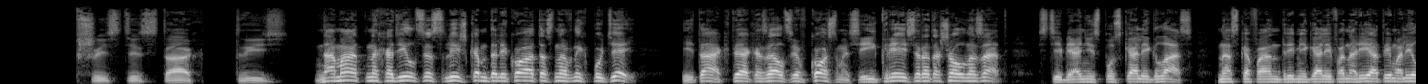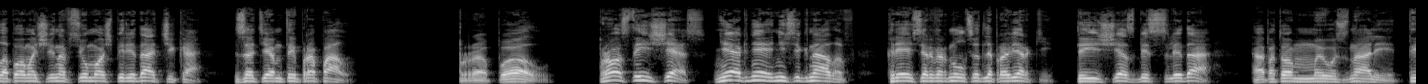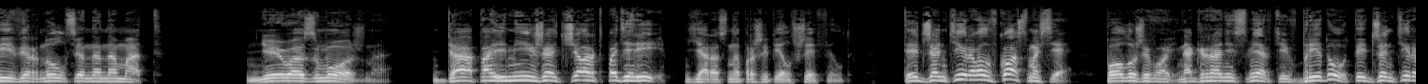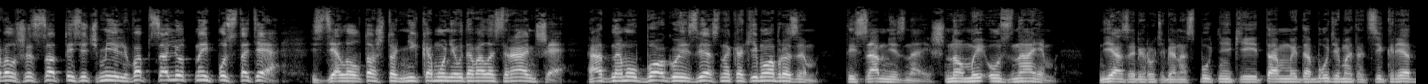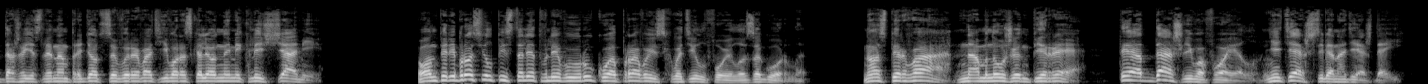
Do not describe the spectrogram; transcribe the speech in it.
«В шестистах тысяч...» «Намад находился слишком далеко от основных путей. Итак, ты оказался в космосе, и крейсер отошел назад. С тебя не спускали глаз. На скафандре мигали фонари, а ты молил о помощи на всю мощь передатчика. Затем ты пропал». «Пропал?» «Просто исчез. Ни огней, ни сигналов. Крейсер вернулся для проверки. Ты исчез без следа. А потом мы узнали, ты вернулся на Намат». «Невозможно!» «Да пойми же, черт подери!» — яростно прошипел Шеффилд. «Ты джантировал в космосе! Полуживой, на грани смерти, в бреду, ты джантировал 600 тысяч миль в абсолютной пустоте! Сделал то, что никому не удавалось раньше! Одному богу известно, каким образом! Ты сам не знаешь, но мы узнаем! Я заберу тебя на спутники, и там мы добудем этот секрет, даже если нам придется вырывать его раскаленными клещами!» Он перебросил пистолет в левую руку, а правой схватил Фойла за горло. «Но сперва нам нужен пире. Ты отдашь его, Фойл, не тешь себя надеждой».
